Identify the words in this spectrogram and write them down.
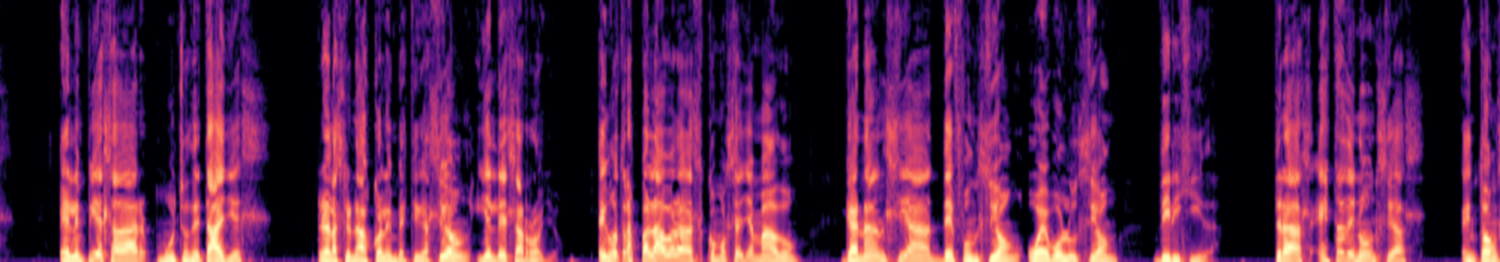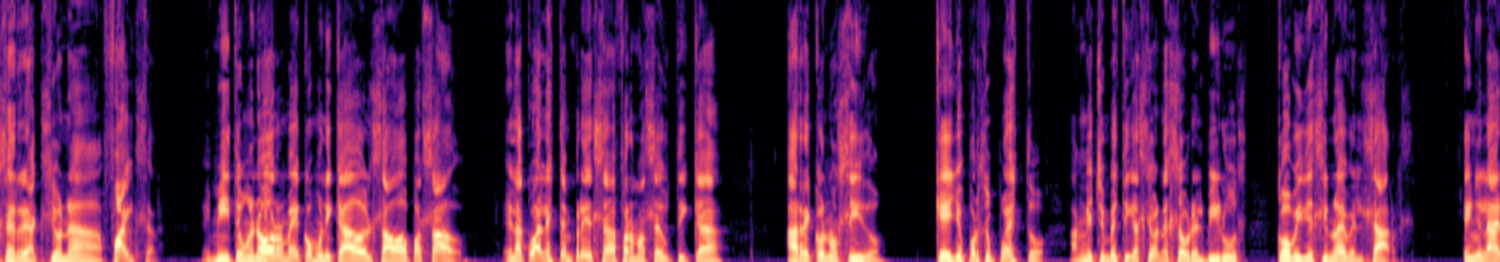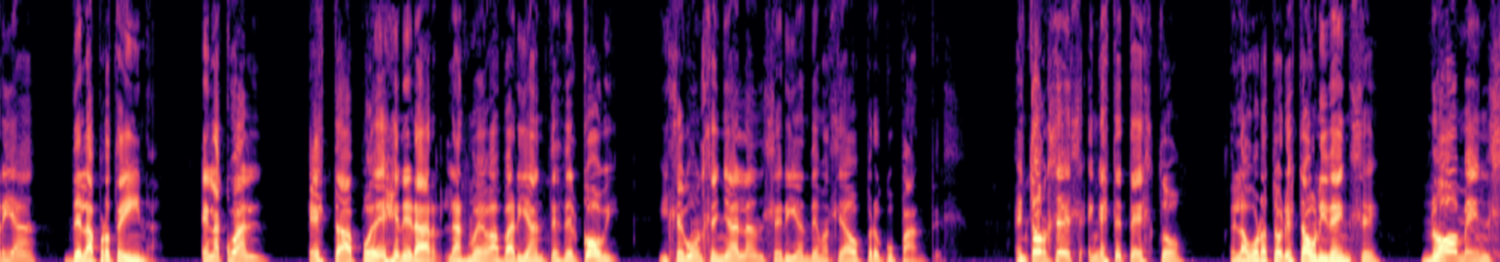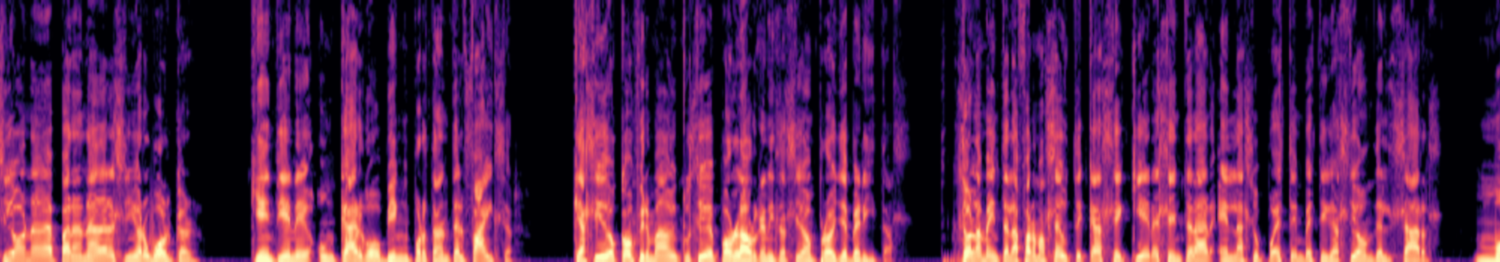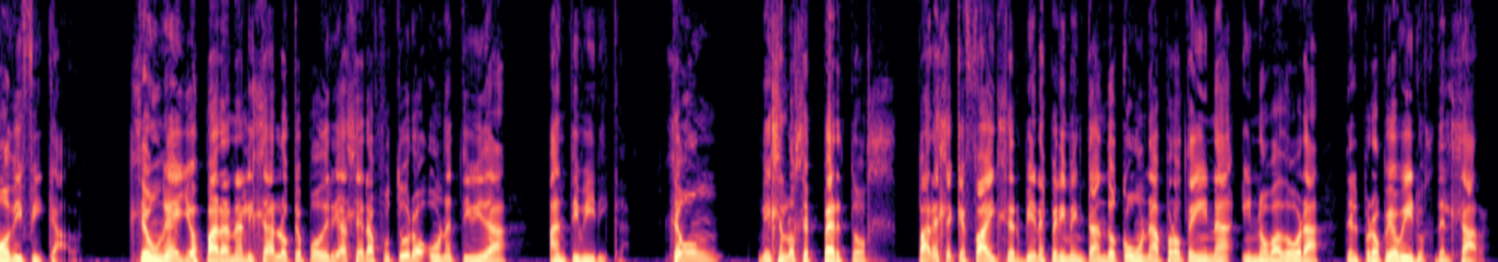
Él empieza a dar muchos detalles relacionados con la investigación y el desarrollo. En otras palabras, como se ha llamado, ganancia de función o evolución dirigida. Tras estas denuncias, entonces reacciona Pfizer. Emite un enorme comunicado el sábado pasado en la cual esta empresa farmacéutica ha reconocido que ellos, por supuesto, han hecho investigaciones sobre el virus COVID-19, el SARS, en el área de la proteína, en la cual esta puede generar las nuevas variantes del COVID y según señalan serían demasiado preocupantes. Entonces, en este texto, el laboratorio estadounidense no menciona para nada al señor Walker, quien tiene un cargo bien importante el Pfizer, que ha sido confirmado inclusive por la organización Project Veritas. Solamente la farmacéutica se quiere centrar en la supuesta investigación del SARS modificado. Según ellos, para analizar lo que podría ser a futuro una actividad antivírica. Según dicen los expertos, parece que Pfizer viene experimentando con una proteína innovadora del propio virus, del SARS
